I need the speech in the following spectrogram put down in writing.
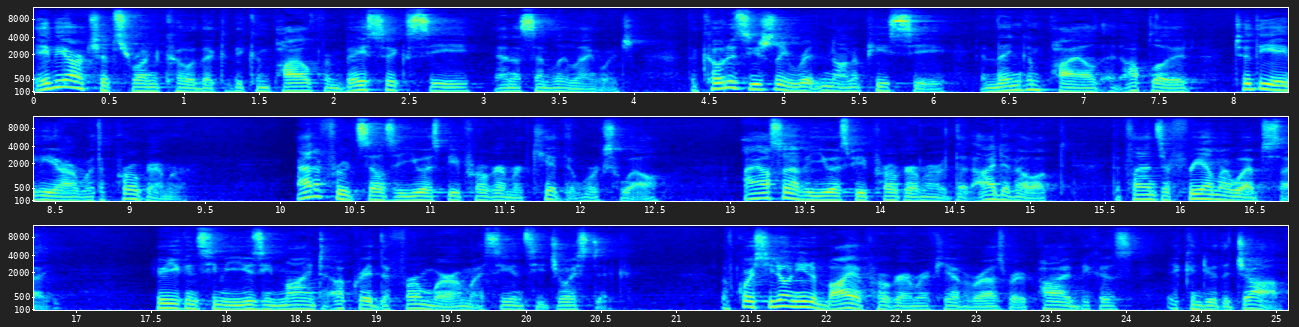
AVR chips run code that can be compiled from BASIC, C, and assembly language. The code is usually written on a PC and then compiled and uploaded to the AVR with a programmer. Adafruit sells a USB programmer kit that works well. I also have a USB programmer that I developed. The plans are free on my website. Here you can see me using mine to upgrade the firmware on my CNC joystick. Of course, you don't need to buy a programmer if you have a Raspberry Pi because it can do the job.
